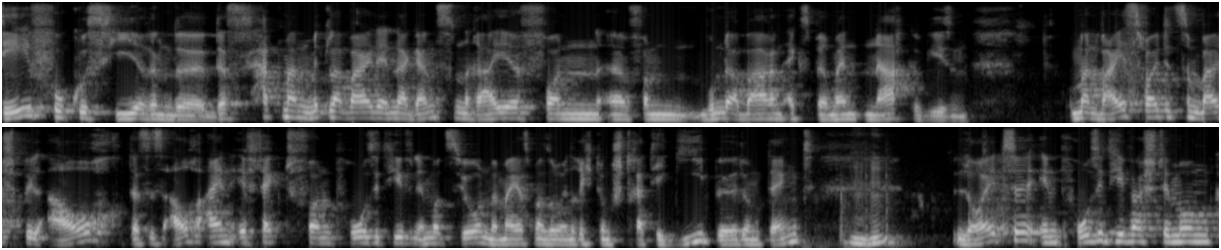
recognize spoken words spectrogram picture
Defokussierende, das hat man mittlerweile in einer ganzen Reihe von, äh, von wunderbaren Experimenten nachgewiesen. Und man weiß heute zum Beispiel auch, das ist auch ein Effekt von positiven Emotionen, wenn man jetzt mal so in Richtung Strategiebildung denkt. Mhm. Leute in positiver Stimmung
